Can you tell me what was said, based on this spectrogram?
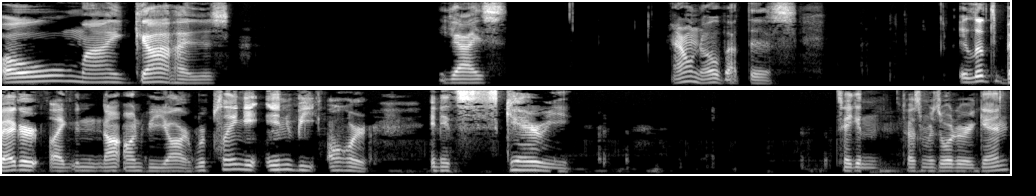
Oh my gosh. You guys, I don't know about this. It looked better, like, not on VR. We're playing it in VR, and it's scary. Taking customer's order again.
